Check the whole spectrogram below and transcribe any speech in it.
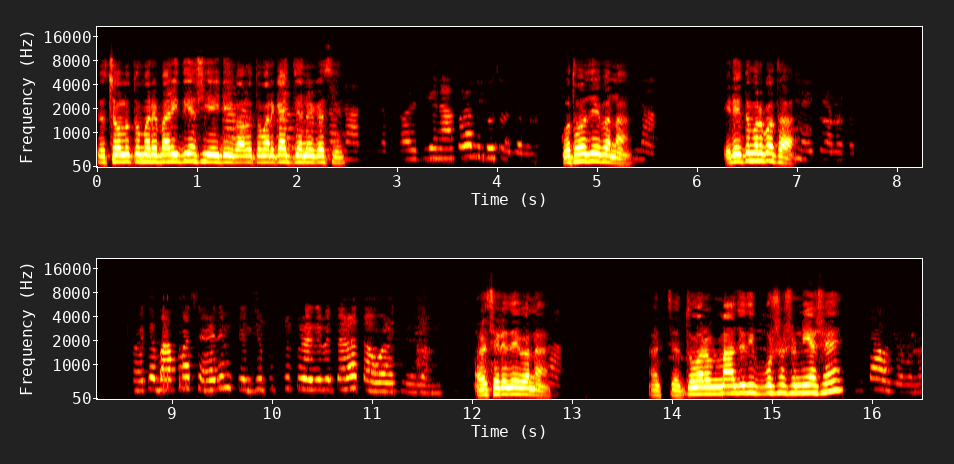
তো চলো তোমার বাড়ি দিয়ে আসি এইটাই ভালো তোমার গার্জিয়ানের কাছে কোথাও যাব না যাইবা না এটাই তোমার কথা হ্যাঁ হয়তো বাপ মা ছেড়ে দিন তেজ্য পুত্র করে দেবে তারা তাও ওরা ছেড়ে যাবে ওরা ছেড়ে যাইবা না আচ্ছা তোমার মা যদি প্রশাসন নিয়ে আসে তাও যাব না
